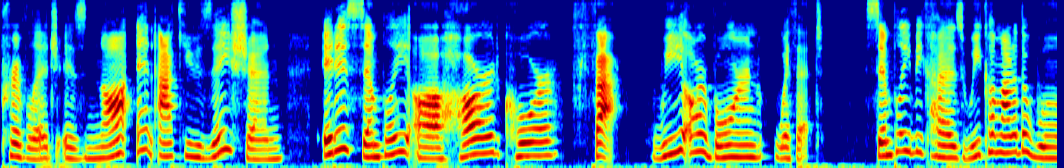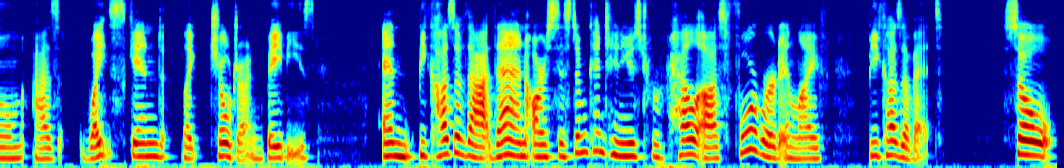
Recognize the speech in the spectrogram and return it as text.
privilege is not an accusation, it is simply a hardcore fact. We are born with it. Simply because we come out of the womb as white skinned, like children, babies. And because of that, then our system continues to propel us forward in life because of it. So,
